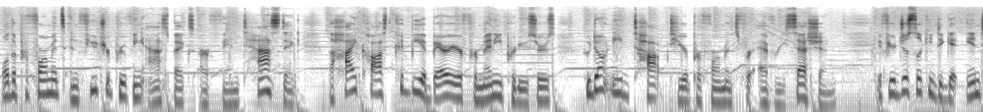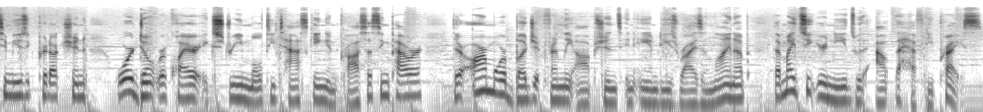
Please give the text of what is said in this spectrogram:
While the performance and future-proofing aspects are fantastic, the high cost could be a barrier for many producers who don't need top-tier performance for every session. If you're just looking to get into music production or don't require extreme multitasking and processing power, there are more budget-friendly options in AMD's Ryzen lineup that might suit your needs without the hefty price.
